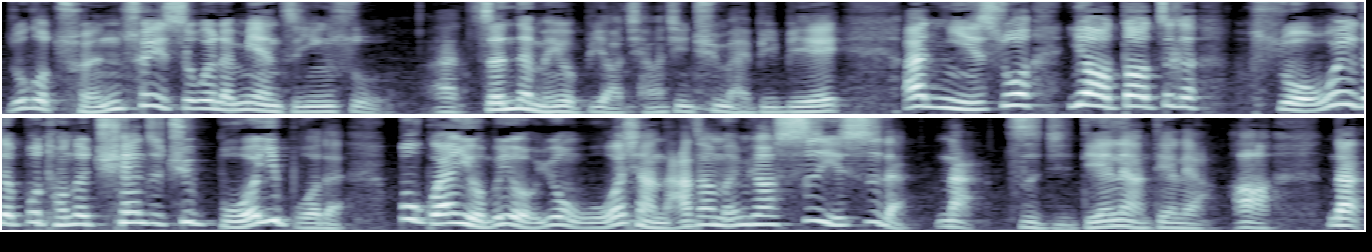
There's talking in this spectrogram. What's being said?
如果纯粹是为了面子因素啊，真的没有必要强行去买 BBA 啊。你说要到这个所谓的不同的圈子去搏一搏的，不管有没有用，我想拿张门票试一试的，那自己掂量掂量啊。那。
